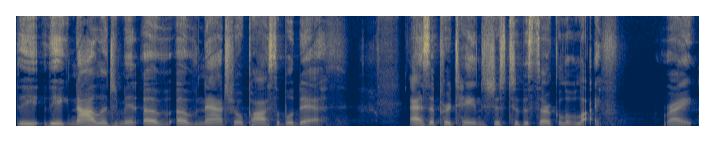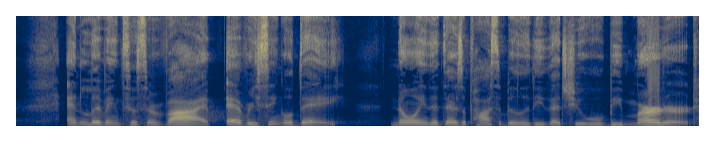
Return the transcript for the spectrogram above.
the the acknowledgement of of natural possible death as it pertains just to the circle of life right and living to survive every single day, knowing that there's a possibility that you will be murdered,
